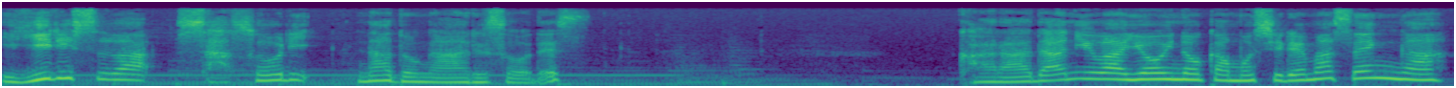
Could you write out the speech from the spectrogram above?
イギリスはサソリなどがあるそうです。体には良いのかもしれませんが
